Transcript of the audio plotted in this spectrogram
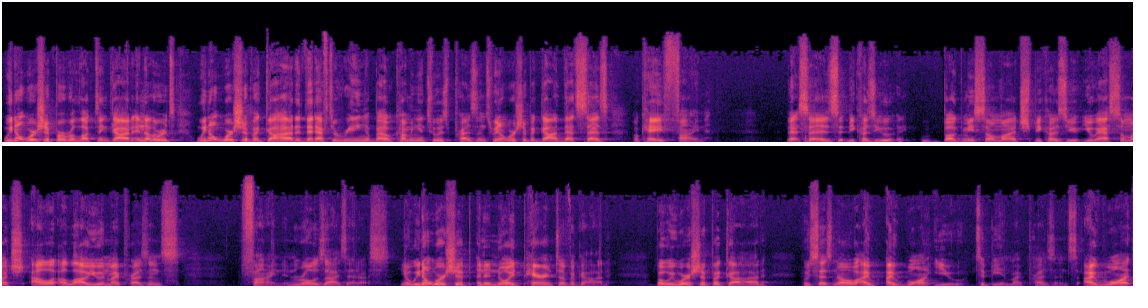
We don't worship a reluctant God. In other words, we don't worship a God that after reading about coming into his presence, we don't worship a God that says, okay, fine. That says, because you bug me so much, because you, you ask so much, I'll allow you in my presence, fine, and roll his eyes at us. You know, we don't worship an annoyed parent of a God, but we worship a God who says, No, I, I want you to be in my presence. I want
